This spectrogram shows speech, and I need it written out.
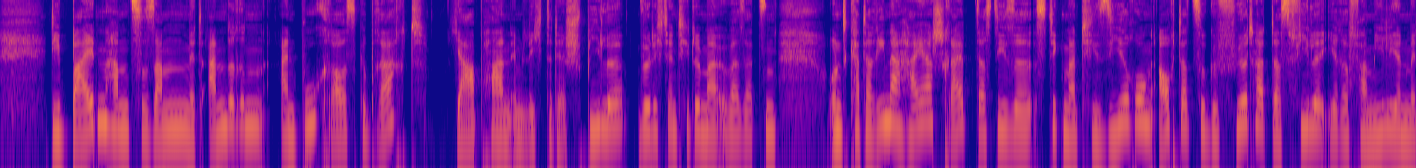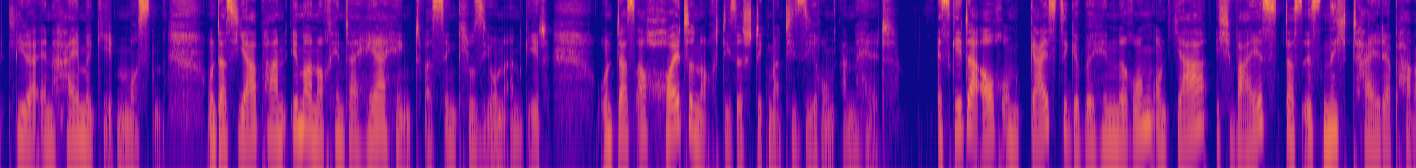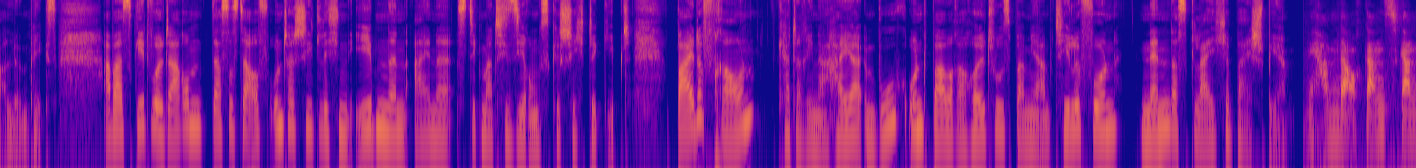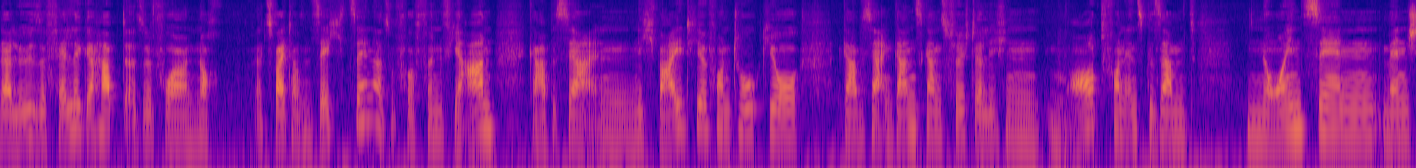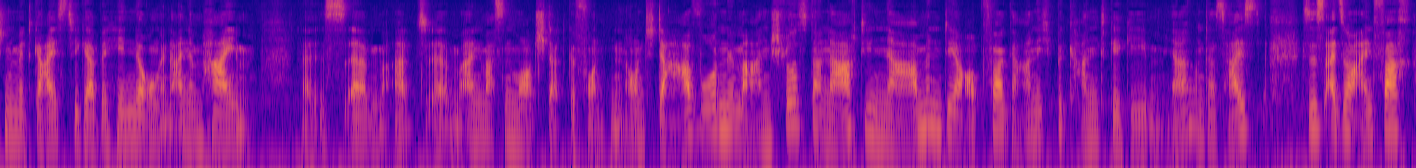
Die beiden haben zusammen mit anderen ein Buch rausgebracht, Japan im Lichte der Spiele, würde ich den Titel mal übersetzen. Und Katharina Heyer schreibt, dass diese Stigmatisierung auch dazu geführt hat, dass viele ihre Familienmitglieder in Heime geben mussten. Und dass Japan immer noch hinterherhinkt, was Inklusion angeht. Und dass auch heute noch diese Stigmatisierung anhält. Es geht da auch um geistige Behinderung und ja, ich weiß, das ist nicht Teil der Paralympics. Aber es geht wohl darum, dass es da auf unterschiedlichen Ebenen eine Stigmatisierungsgeschichte gibt. Beide Frauen, Katharina Heyer im Buch und Barbara Holthus bei mir am Telefon, nennen das gleiche Beispiel. Wir haben da auch ganz skandalöse Fälle gehabt, also vor noch 2016, also vor fünf Jahren, gab es ja ein, nicht weit hier von Tokio gab es ja einen ganz, ganz fürchterlichen Mord von insgesamt 19 Menschen mit geistiger Behinderung in einem Heim. Ist, ähm, hat ähm, ein Massenmord stattgefunden. Und da wurden im Anschluss danach die Namen der Opfer gar nicht bekannt gegeben. Ja? Und das heißt, es ist also einfach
